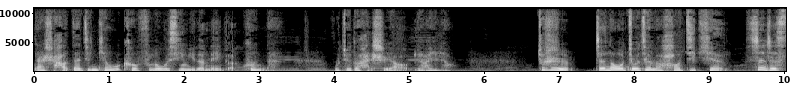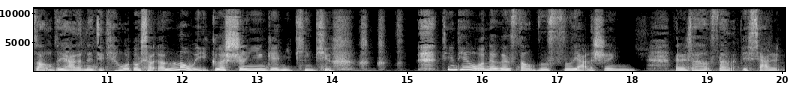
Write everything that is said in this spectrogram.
但是好在今天我克服了我心里的那个困难，我觉得还是要聊一聊。就是真的，我纠结了好几天，甚至嗓子哑的那几天，我都想要露一个声音给你听听。听听我那个嗓子嘶哑的声音，但是想想算了，别吓着你。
